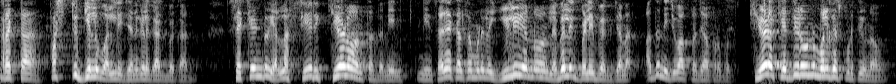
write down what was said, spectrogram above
ಕರೆಕ್ಟಾ? ಫಸ್ಟ್ ಗೆಲುವು ಅಲ್ಲಿ ಜನಗಳಿಗಾಗಬೇಕಾದ್ದು. ಸೆಕೆಂಡು ಎಲ್ಲ ಸೇರಿ ಕೇಳೋ ಅಂಥದ್ದು ನೀನು ನೀನು ಸರಿಯಾಗಿ ಕೆಲಸ ಮಾಡಿಲ್ಲ, ಇಳಿ ಅನ್ನೋ ಲೆವೆಲಿಗೆ ಬೆಳಿಬೇಕು ಜನ. ಅದು ನಿಜವಾದ ಪ್ರಜಾಪ್ರಭುತ್ವ. ಕೇಳಕ್ಕೆ ಎದ್ದಿರೋನು ಮಲಗಿಸ್ಬಿಡ್ತೀವಿ ನಾವು.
